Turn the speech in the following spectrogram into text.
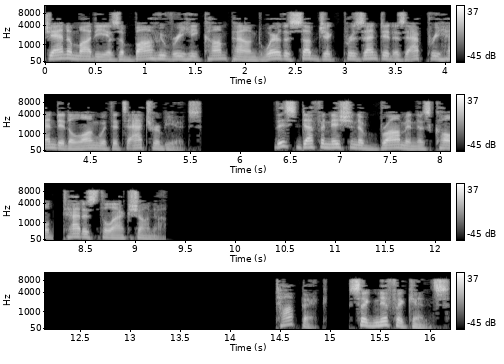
Janamadi is a Bahuvrihi compound where the subject presented is apprehended along with its attributes. This definition of Brahman is called, Tadasthalakshana. Significance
